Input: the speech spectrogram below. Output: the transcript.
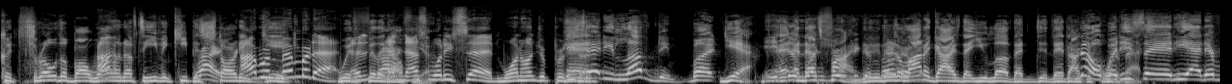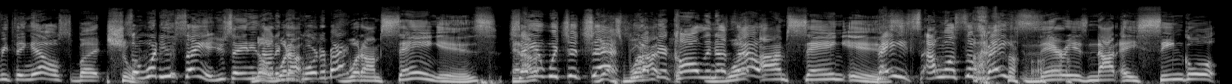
could throw the ball well I- enough to even keep his Right. starting. I gig remember that. with and, Philadelphia, and that's what he said. one hundred percent. He said he loved him, but Yeah, and, and that's wasn't sure fine. There's a lot of guys that you love that did- they're not. No, but he said he had everything else. But Sure. so what are you saying? You saying he's No, not a good I- quarterback? What I'm saying is, and Say it with your chest. Yes, you what up I- here calling us what out. What I'm saying is, base. I want some base. there is not a single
